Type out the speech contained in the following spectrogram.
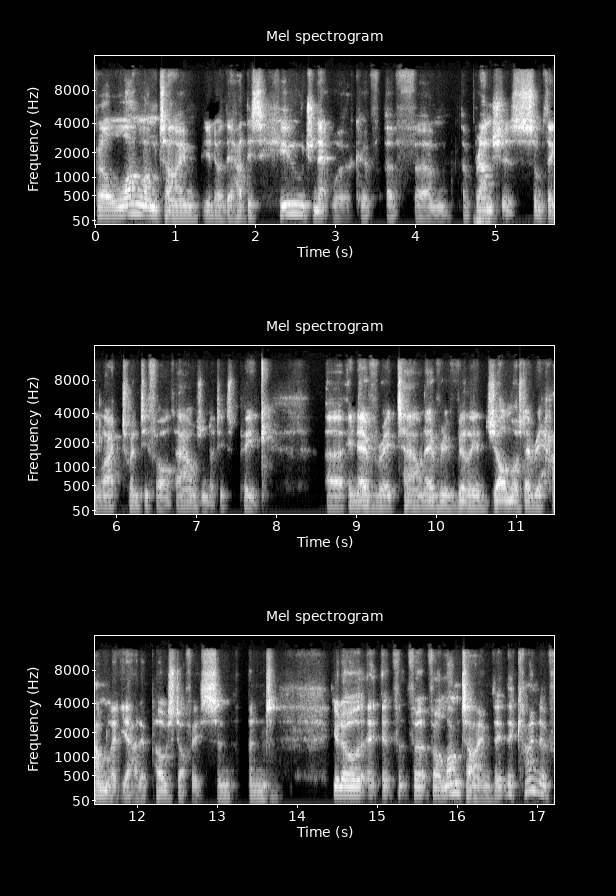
for a long, long time, you know, they had this huge network of, of, um, of branches, something like 24,000 at its peak. Uh, in every town, every village, almost every hamlet, you had a post office. And, and mm. you know, it, it, for, for a long time, they, they kind of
